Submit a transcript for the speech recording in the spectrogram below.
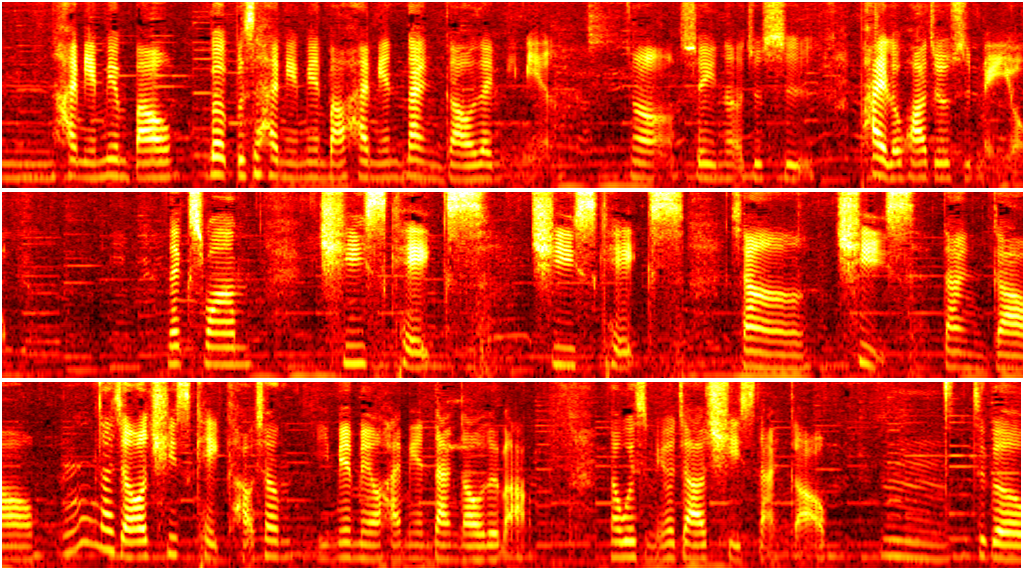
嗯海绵面包，不不是海绵面包，海绵蛋糕在里面啊，所以呢就是派的话就是没有。Next one cheesecakes，cheesecakes 像 cheese。蛋糕，嗯，那讲到 cheese cake，好像里面没有海绵蛋糕，对吧？那为什么又叫 cheese 蛋糕？嗯，这个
